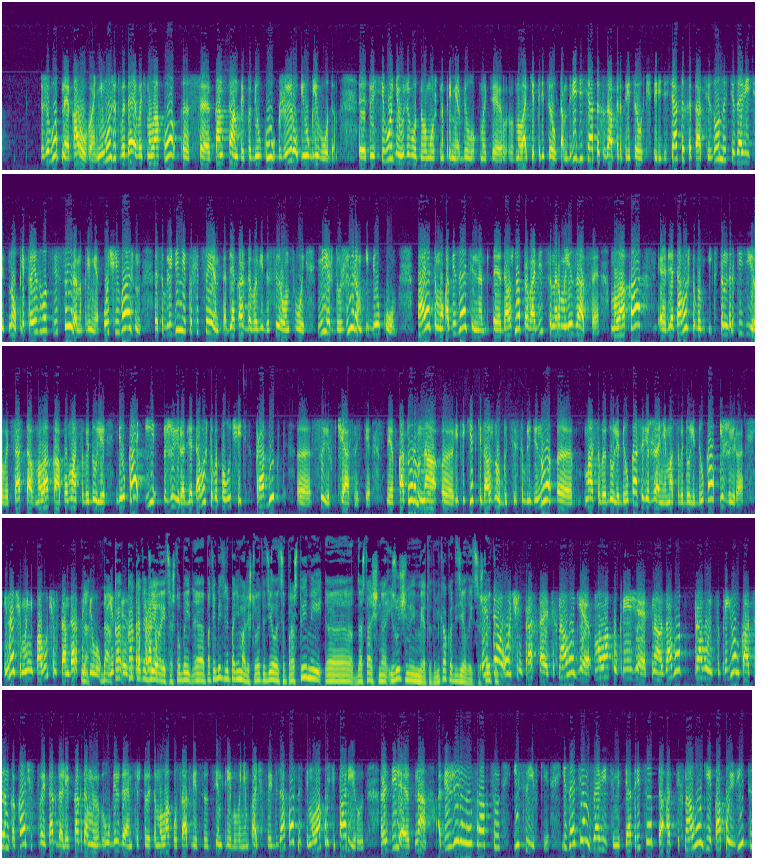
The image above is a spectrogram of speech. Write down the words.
животное, корова, не может выдаивать молоко э, с константой по белку, жиру и углеводам. Э, то есть сегодня у животного может, например, белок быть э, в молоке 3,2, завтра 3,4, это от сезонности зависит. Но при производстве сыра, например, очень важно соблюдение коэффициента. Для каждого вида сыра он свой между жиром и белком. Поэтому обязательно должна проводиться нормализация молока для того, чтобы стандартизировать состав молока по массовой доле белка и жира, для того, чтобы получить продукт, э, сыр в частности, э, в котором на э, этикетке должно быть соблюдено э, массовая доля белка, содержание массовой доли белка и жира. Иначе мы не получим стандартный да, белок. Да, Если, как, э, как это продукт... делается, чтобы э, потребители понимали, что это делается простыми, э, достаточно изученными методами? Как это делается? Что это, это очень простая технология. Молоко приезжает на завод, проводится приемка, оценка качества и так далее. Когда мы убеждаемся, что это молоко соответствует всем требованиям качества и безопасности, молоко сепарируют, разделяют на обезжиренную фракцию и сливки. И затем, в зависимости от рецепта, от технологии, какой вид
